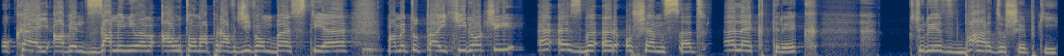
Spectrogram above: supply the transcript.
Okej, a więc zamieniłem auto na prawdziwą bestię. Mamy tutaj Hirochi ESBR 800 elektryk, który jest bardzo szybki.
